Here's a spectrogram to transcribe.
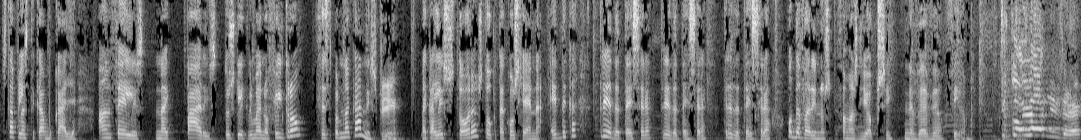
στα πλαστικά μπουκάλια. Αν θέλεις να πάρεις το συγκεκριμένο φίλτρο, θες τι πρέπει να κάνεις; Τι; Να καλέσεις τώρα στο 801 11 34 34 34. Ο Νταβαρίνος θα μας διώξει. Είναι βέβαιο, φύγαμε. Τι κολώνεις ρε.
